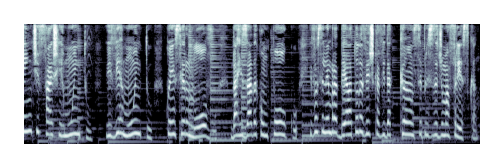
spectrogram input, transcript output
quem te faz rir muito, viver muito, conhecer o novo, dar risada com pouco e você lembra dela toda vez que a vida cansa e precisa de uma fresca?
